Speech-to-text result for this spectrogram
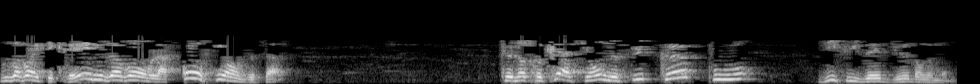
Nous avons été créés et nous avons la conscience de ça, que notre création ne fut que pour diffuser Dieu dans le monde.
